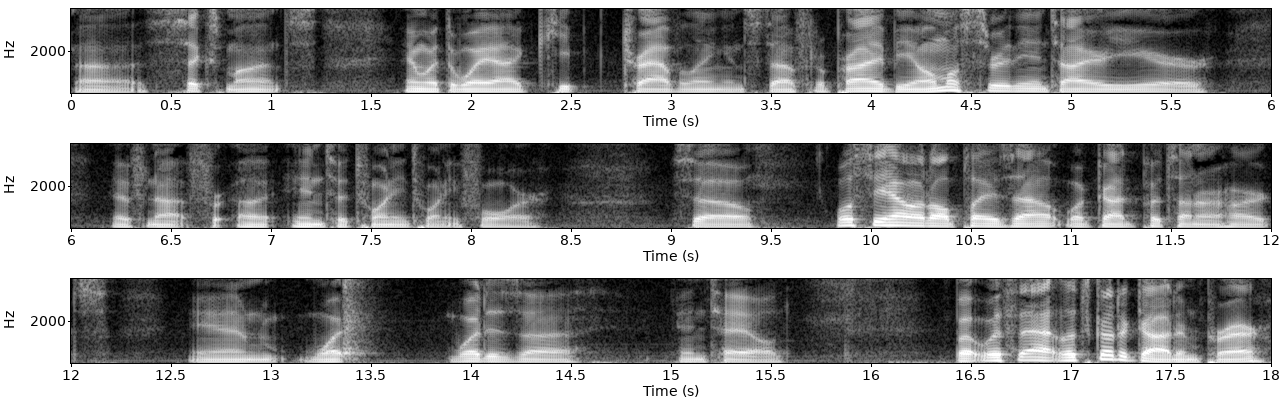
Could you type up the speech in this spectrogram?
uh, six months and with the way I keep traveling and stuff, it'll probably be almost through the entire year, if not for, uh, into 2024. So we'll see how it all plays out, what God puts on our hearts, and what what is uh, entailed. But with that, let's go to God in prayer.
